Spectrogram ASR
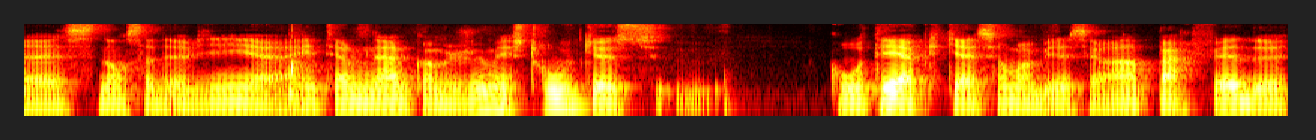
Euh, sinon ça devient interminable comme jeu, mais je trouve que côté application mobile, c'est vraiment parfait. De,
